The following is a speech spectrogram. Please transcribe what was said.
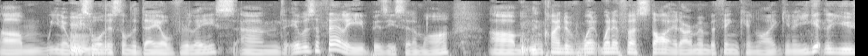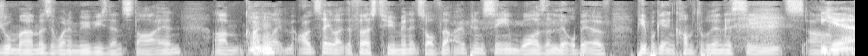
Um, you know, we Mm. saw this on the day of release, and it was a fairly busy cinema. Um, and kind of when when it first started, I remember thinking like, you know, you get the usual murmurs of when a movie's then starting. Um, kind Mhm. of like I'd say like the first two minutes of that opening scene was a little bit of people getting comfortable in their seats. Um, Yeah.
